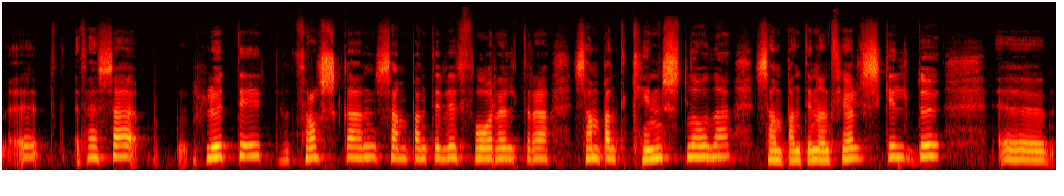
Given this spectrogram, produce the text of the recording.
uh, þessa hluti, þroskan, sambandi við foreldra, samband kynnslóða, sambandinnan fjölskyldu, uh,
